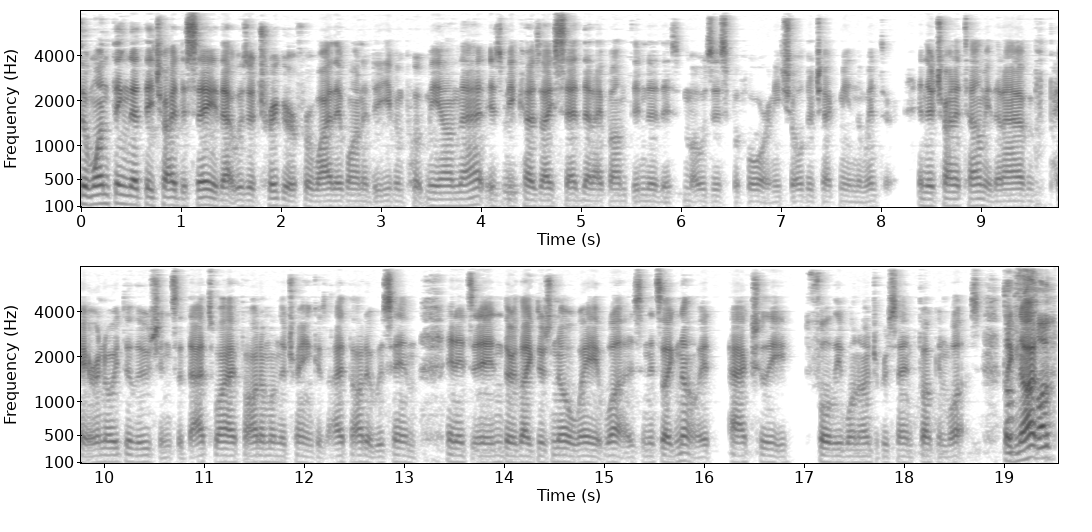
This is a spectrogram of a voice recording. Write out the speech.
the one thing that they tried to say that was a trigger for why they wanted to even put me on that is Mm. because I said that I bumped into this Moses before and he shoulder checked me in the winter. And they're trying to tell me that I have paranoid delusions that that's why I fought him on the train because I thought it was him. And it's and they're like, there's no way it was. And it's like, no, it actually fully 100% fucking was. Like The not fuck?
